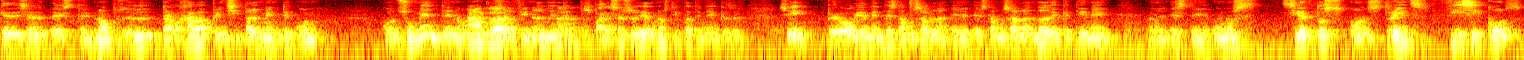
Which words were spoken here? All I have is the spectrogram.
que dice, este, no, pues él trabajaba principalmente con, con su mente, ¿no? Ah, claro. O sea, finalmente, Ah. pues para hacer su diagnóstico tenía que ser, sí, pero obviamente estamos, habla eh, estamos hablando de que tiene eh, este, unos ciertos constraints físicos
